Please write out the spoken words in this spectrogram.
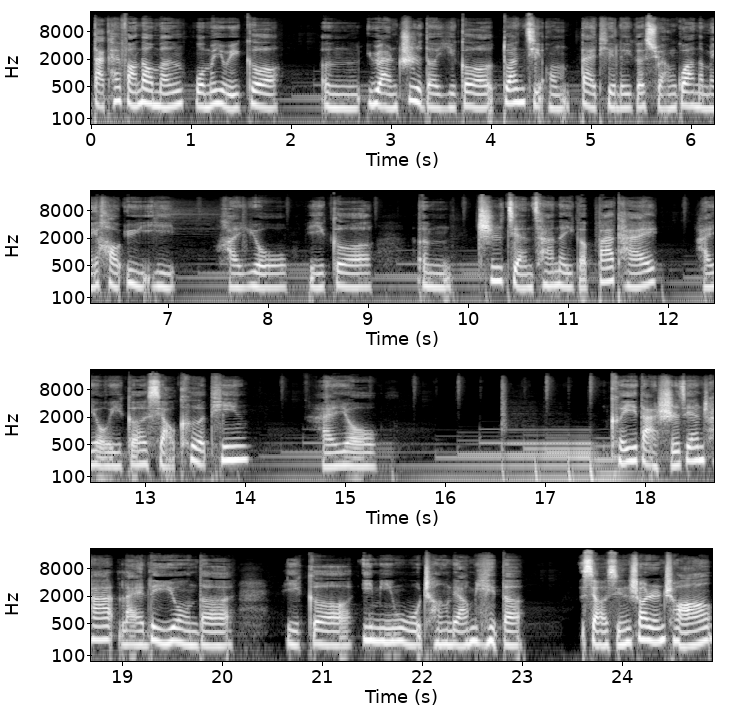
打开防盗门，我们有一个。嗯，远置的一个端景代替了一个玄关的美好寓意，还有一个嗯吃简餐的一个吧台，还有一个小客厅，还有可以打时间差来利用的一个一米五乘两米的小型双人床，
